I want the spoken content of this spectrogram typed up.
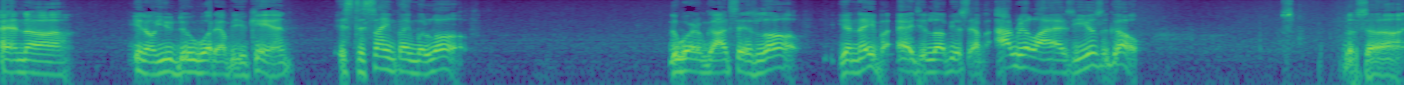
And, uh, you know, you do whatever you can. It's the same thing with love. The Word of God says, love your neighbor as you love yourself. I realized years ago, was, uh,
